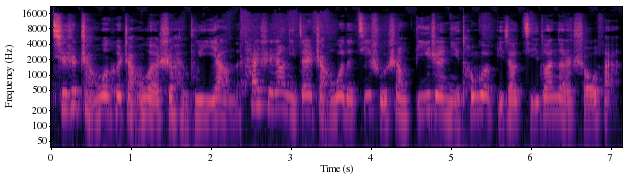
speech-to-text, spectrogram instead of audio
其实掌握和掌握是很不一样的。它是让你在掌握的基础上，逼着你通过比较极端的手法。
